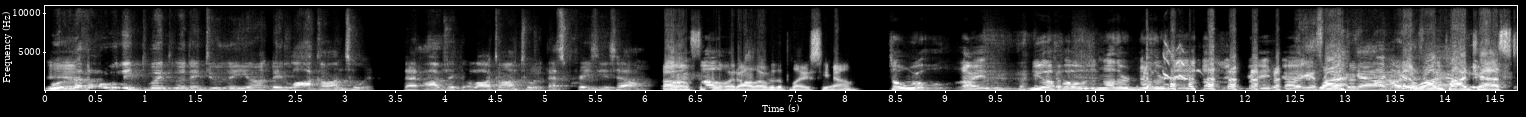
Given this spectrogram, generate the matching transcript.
Yeah. What about the one they when they do the uh, they lock onto it? That object they lock onto it. That's crazy as hell. Oh, follow it all over the place. Yeah. So we'll, all right, UFOs another another day subject, right? right. Wrong, wrong podcast.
